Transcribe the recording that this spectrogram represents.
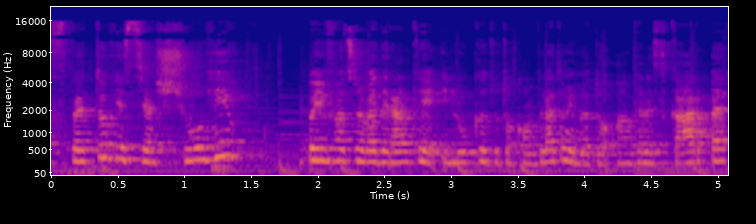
aspetto che si asciughi poi vi faccio vedere anche il look tutto completo, mi metto anche le scarpe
